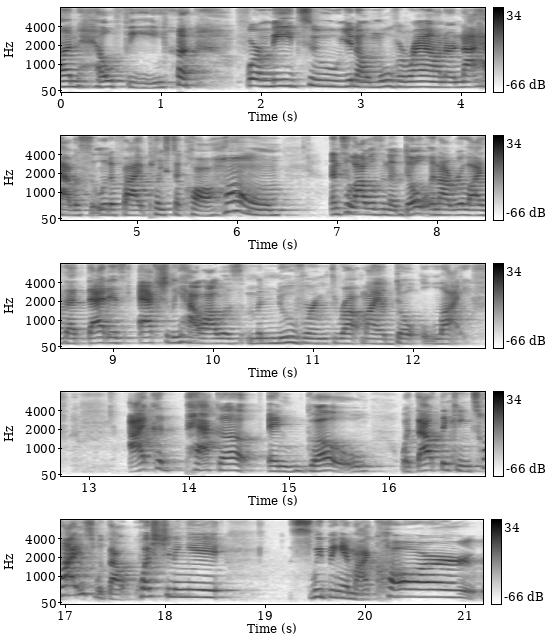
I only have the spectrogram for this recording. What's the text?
unhealthy for me to, you know, move around or not have a solidified place to call home until I was an adult and I realized that that is actually how I was maneuvering throughout my adult life. I could pack up and go without thinking twice, without questioning it, sleeping in my car,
